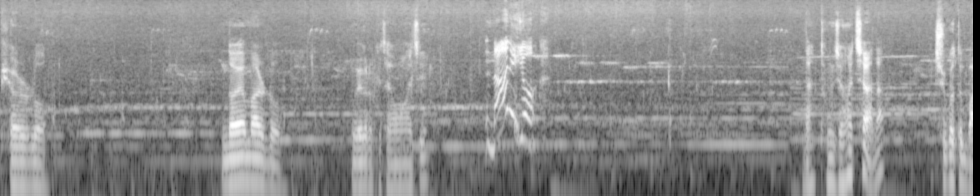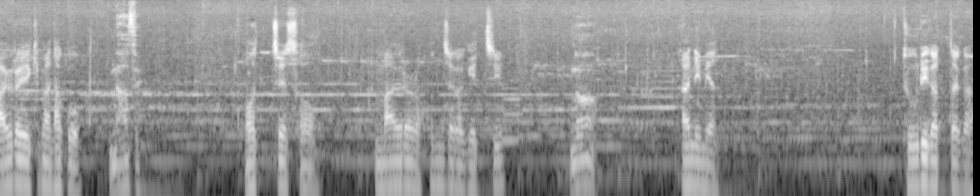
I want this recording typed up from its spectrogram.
별로. 너야말로 왜 그렇게 당황하지? 何よ 난 동정하지 않아? 죽어도 마요라 얘기만 하고 なぜ 어째서 마유라를 혼자 가겠지? 너 아니면 둘이 갔다가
